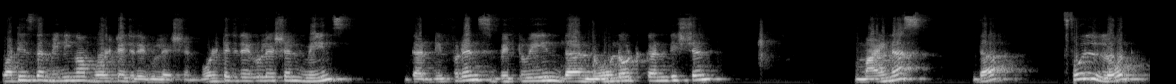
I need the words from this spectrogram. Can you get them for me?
what is the meaning of voltage regulation? Voltage regulation means the difference between the no load condition minus the full load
